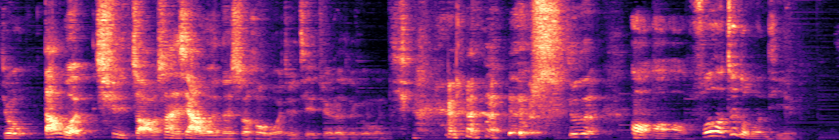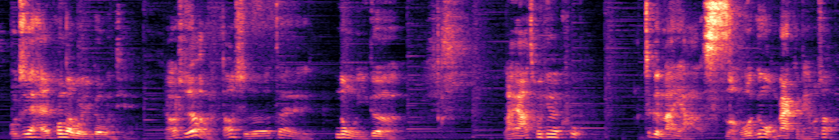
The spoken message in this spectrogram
就当我去找上下文的时候，我就解决了这个问题。就是哦哦哦，说到这种问题，我之前还碰到过一个问题，然后是这样的，当时在弄一个蓝牙通信的库，这个蓝牙死活跟我 Mac 连不上，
